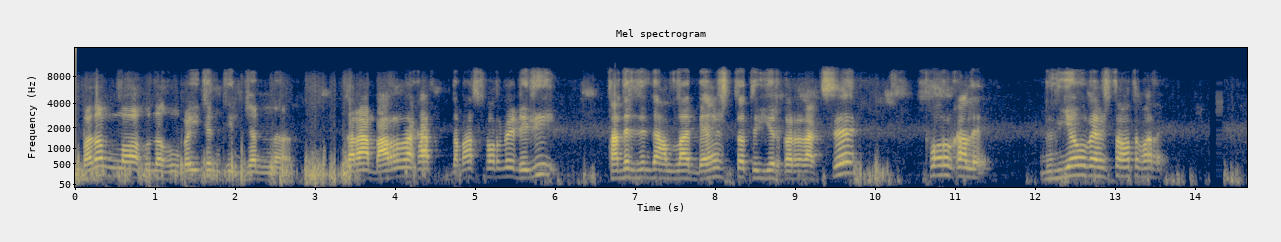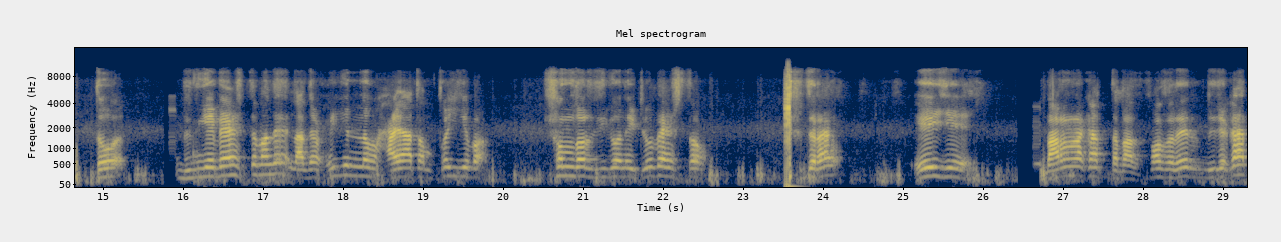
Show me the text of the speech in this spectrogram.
بنى الله له بيتا في الجنة যারা বারো রাখাত নামাজ পড়বে ডেলি তাদের জন্য আল্লাহ বেহেস্ত তৈরি করে রাখছে পরকালে দুনিয়াও বেহেস্ত হতে পারে তো দুনিয়া বেহেস্ত মানে লাদের হইয়ান্ন হায়াতাম তৈবা সুন্দর জীবন এইটাও বেহেস্ত সুতরাং এই যে বারো রাখাত তারপর ফজরের দুই রেখাত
